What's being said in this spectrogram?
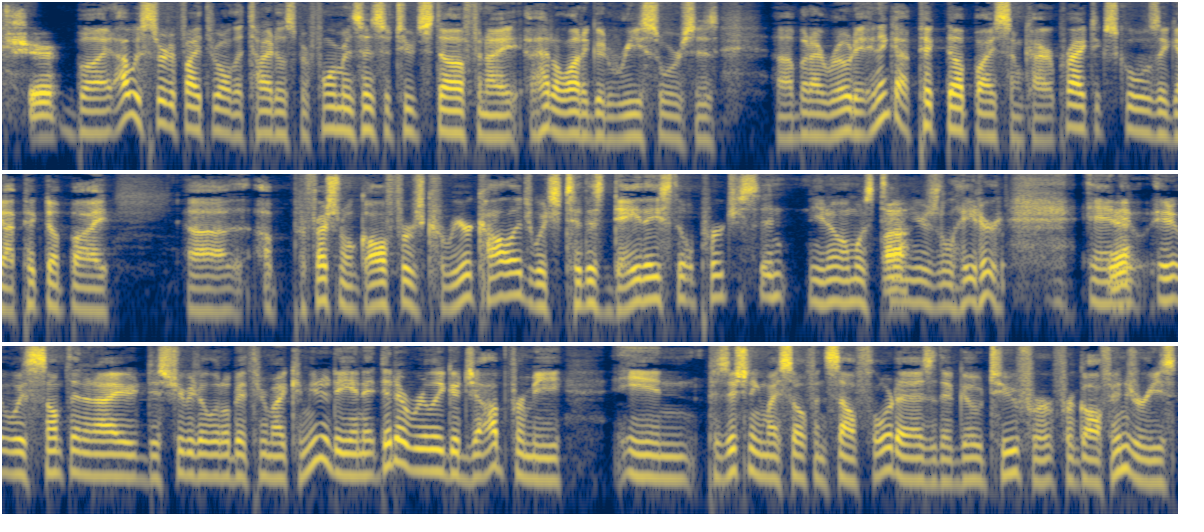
sure. But I was certified through all the Titleist Performance Institute stuff, and I had a lot of good resources. Uh, but I wrote it, and it got picked up by some chiropractic schools. It got picked up by uh, a professional golfer's career college, which to this day they still purchase it, you know, almost 10 wow. years later. And yeah. it, it, was something that I distributed a little bit through my community and it did a really good job for me in positioning myself in South Florida as the go-to for, for golf injuries.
